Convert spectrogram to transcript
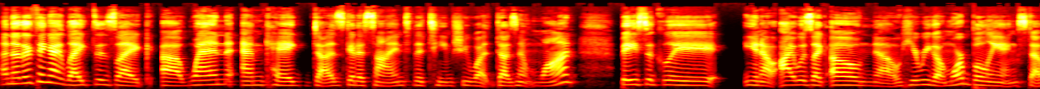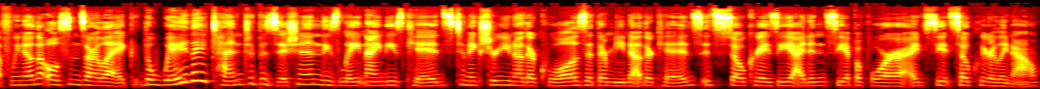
Another thing I liked is like uh, when MK does get assigned to the team she what doesn't want. Basically, you know, I was like, oh no, here we go, more bullying stuff. We know the Olsens are like the way they tend to position these late '90s kids to make sure you know they're cool is that they're mean to other kids. It's so crazy. I didn't see it before. I see it so clearly now.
